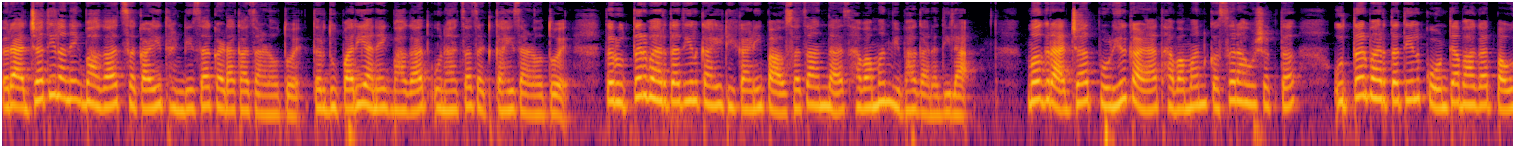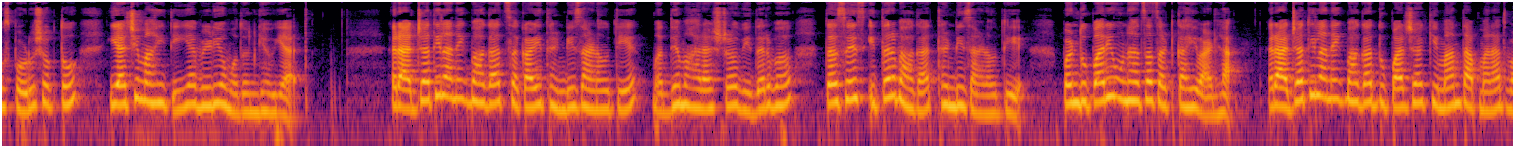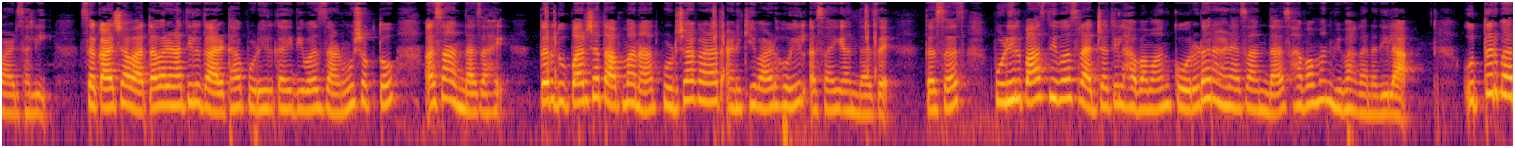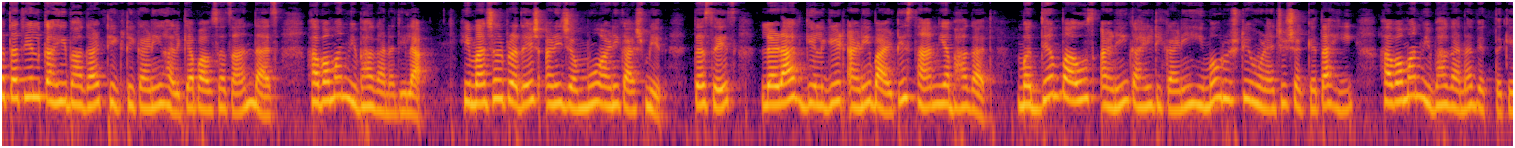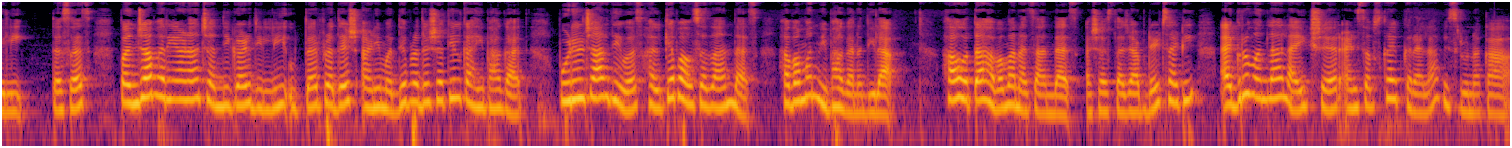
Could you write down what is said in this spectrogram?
राज्यातील अनेक भागात सकाळी थंडीचा कडाका जाणवतोय तर दुपारी अनेक भागात उन्हाचा चटकाही जाणवतोय. तर उत्तर भारतातील काही ठिकाणी पावसाचा अंदाज हवामान विभागानं दिला. मग राज्यात पुढील काळात हवामान कसं राहू शकतं? उत्तर भारतातील कोणत्या भागात पाऊस पडू शकतो? याची माहिती या व्हिडिओमधून घेऊयात. राज्यातील अनेक भागात सकाळी थंडी जाणवतीये मध्य महाराष्ट्र विदर्भ तसेच इतर भागात थंडी जाणवतीये. पण दुपारी उन्हाचा चटकाही वाढला. राज्यातील अनेक भागात दुपारच्या किमान तापमानात वाढ झाली. सकाळच्या वातावरणातील गारठा पुढील काही दिवस जाणवू शकतो असा अंदाज आहे. तर दुपारच्या तापमानात पुढच्या काळात आणखी वाढ होईल असाही अंदाज आहे. तसंच पुढील पाच दिवस राज्यातील हवामान कोरडं राहण्याचा अंदाज हवामान विभागानं दिला. उत्तर भारतातील काही भागात ठिकठिकाणी हलक्या पावसाचा अंदाज हवामान विभागानं दिला. हिमाचल प्रदेश आणि जम्मू आणि काश्मीर तसेच लडाख गिलगिट आणि बाल्टिस्तान या भागात मध्यम पाऊस आणि काही ठिकाणी हिमवृष्टी होण्याची शक्यताही हवामान विभागानं व्यक्त केली. तसंच पंजाब हरियाणा चंदीगड दिल्ली उत्तर प्रदेश आणि मध्य प्रदेशातील काही भागात पुढील चार दिवस हलक्या पावसाचा अंदाज हवामान विभागानं दिला. हा होता हवामानाचा अंदाज. अशाच ताज्या अपडेटसाठी अॅग्रोवनला लाईक शेअर आणि सबस्क्राईब करायला विसरू नका.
